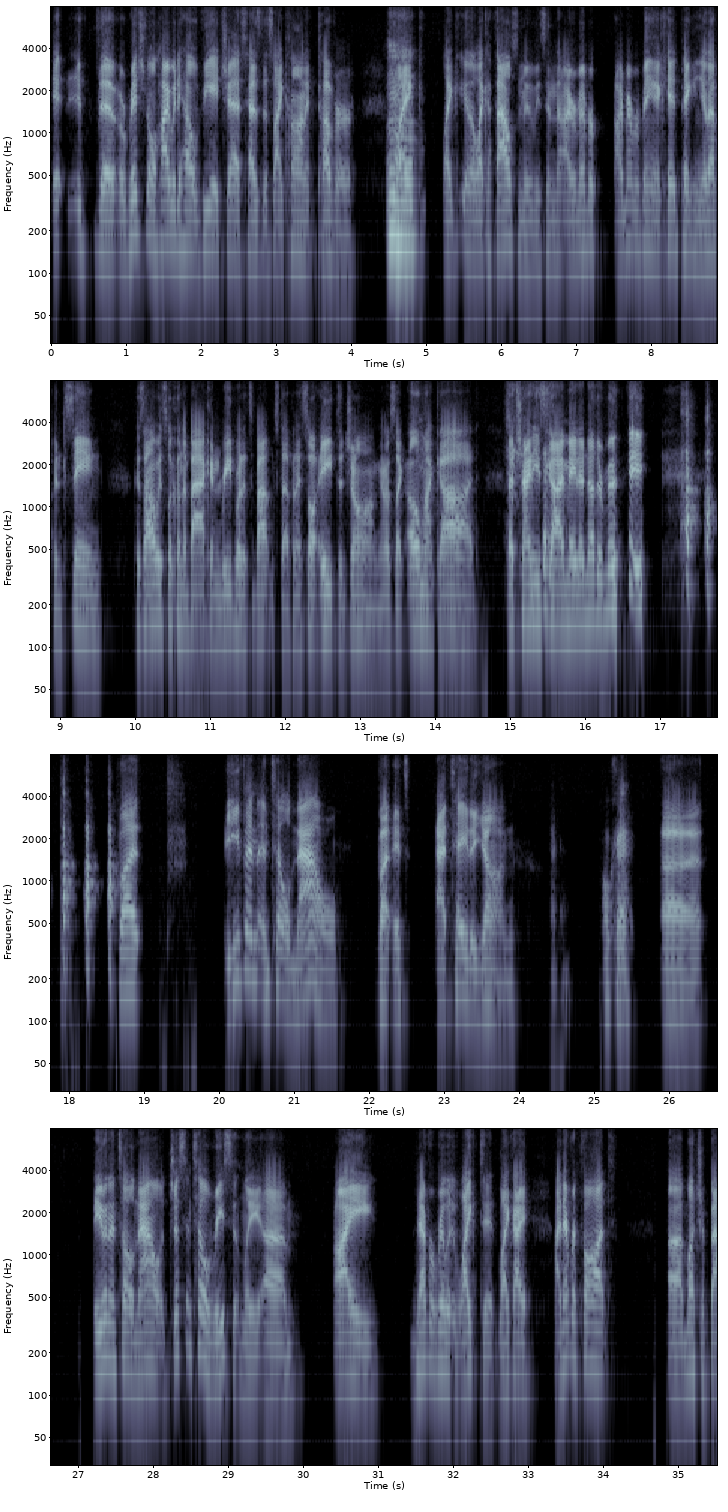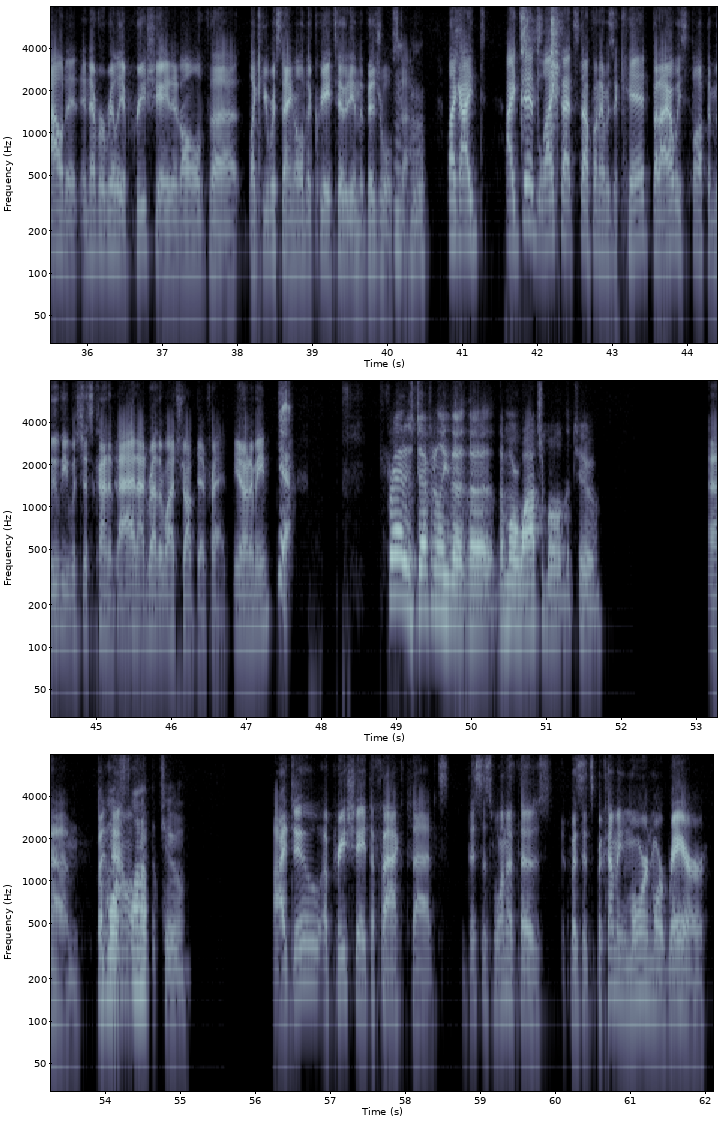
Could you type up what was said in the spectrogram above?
it, it the original Highway to Hell VHS has this iconic cover, Mhm. like like you know like a thousand movies, and I remember I remember being a kid picking it up and seeing because I always look on the back and read what it's about and stuff, and I saw Eight De Jong, and I was like, oh my god, that Chinese guy made another movie. but even until now, but it's Ate De Young okay. uh even until now just until recently um i never really liked it like i i never thought uh much about it and never really appreciated all the like you were saying all the creativity and the visual stuff Mhm. like i i did like that stuff when i was a kid but i always thought the movie was just kind of bad i'd rather watch drop dead fred you know what i mean Yeah. Fred is definitely the the the more watchable of the two. um The but more now, fun of the two. I do appreciate the fact that this is one of those because it's becoming more and more rare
